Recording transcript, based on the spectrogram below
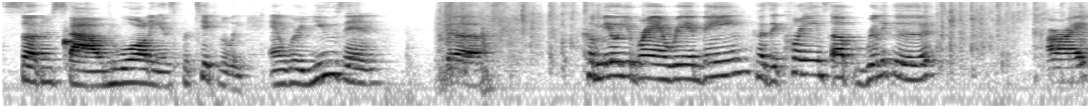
Southern style, New Orleans particularly, and we're using the Camellia brand red bean because it creams up really good. All right.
